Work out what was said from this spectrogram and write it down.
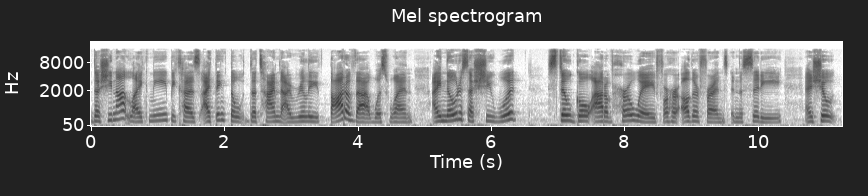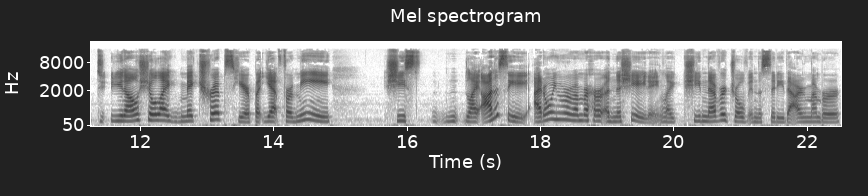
does she not like me? Because I think the the time that I really thought of that was when I noticed that she would still go out of her way for her other friends in the city. And she'll you know she'll like make trips here. But yet for me she's like honestly i don't even remember her initiating. Like she never drove in the city that i remember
